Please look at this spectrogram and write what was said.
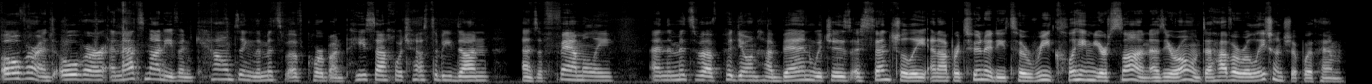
over and over. And that's not even counting the mitzvah of korban pesach, which has to be done as a family, and the mitzvah of pidyon haben, which is essentially an opportunity to reclaim your son as your own, to have a relationship with him.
